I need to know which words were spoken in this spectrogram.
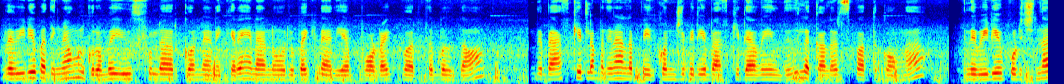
இந்த வீடியோ பார்த்திங்கன்னா உங்களுக்கு ரொம்ப யூஸ்ஃபுல்லாக இருக்கும்னு நினைக்கிறேன். ஏன்னா நூறுரூபாய்க்கு நிறைய ப்ராடக்ட் வர்த்தபிள் தான். இந்த பேஸ்கெட்லாம் பார்த்திங்கன்னா நல்லா கொஞ்சம் பெரிய பேஸ்கெட்டாகவே இருந்தது. இல்லை கலர்ஸ் பார்த்துக்கோங்க இந்த வீடியோ பிடிச்சிருந்தா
